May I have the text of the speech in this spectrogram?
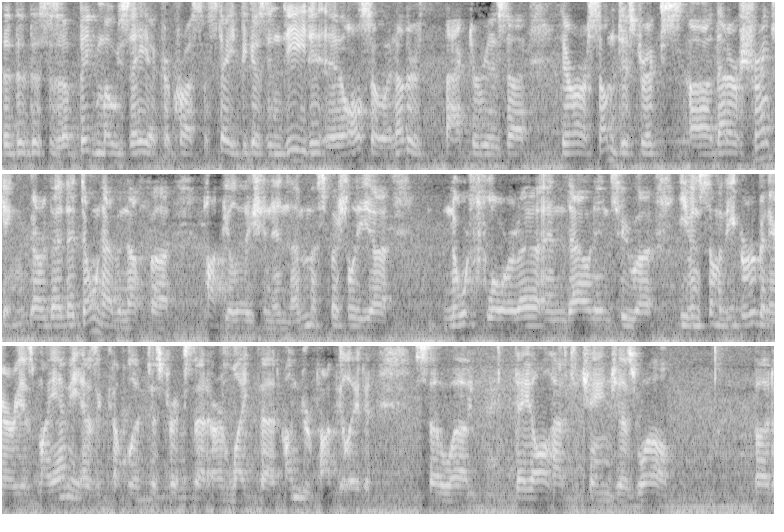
this is a big mosaic across the state because indeed it, also another factor is uh, there are some districts uh, that are shrinking or that, that don't have enough uh, population in them especially uh, North Florida and down into uh, even some of the urban areas. Miami has a couple of districts that are like that, underpopulated. So uh, they all have to change as well. But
